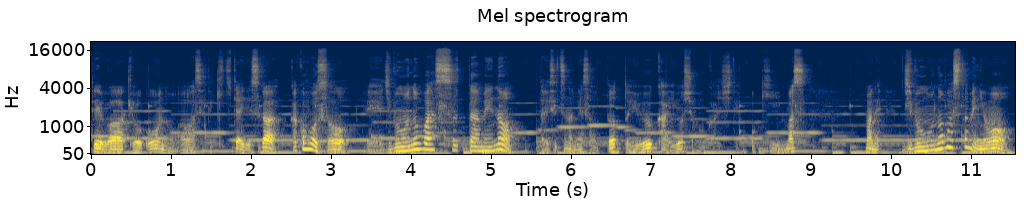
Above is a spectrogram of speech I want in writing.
では今日の合わせて聞きたいですが過去放送、えー自分を伸ばすための大切なメソッドという回を紹介しておきます。まあね自分を伸ばすためにも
